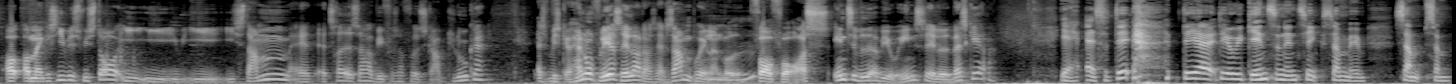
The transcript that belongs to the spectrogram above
Og, og man kan sige, hvis vi står i, i, i, i stammen af, af træet, så har vi så fået skabt Luca. Altså, vi skal jo have nogle flere celler, der er sat sammen på en eller anden måde, mm. for at få os. Indtil videre er vi jo encellede. Hvad sker der? Ja, altså det, det, er, det er jo igen sådan en ting, som, øh, som, som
